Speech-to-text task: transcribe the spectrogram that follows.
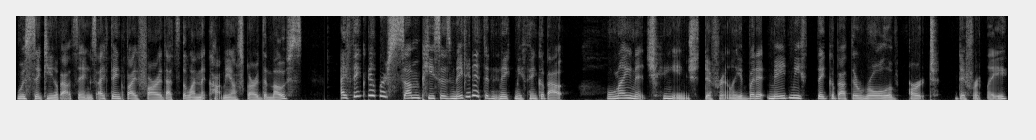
was thinking about things. I think by far that's the one that caught me off guard the most. I think there were some pieces, maybe that didn't make me think about climate change differently, but it made me think about the role of art differently.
